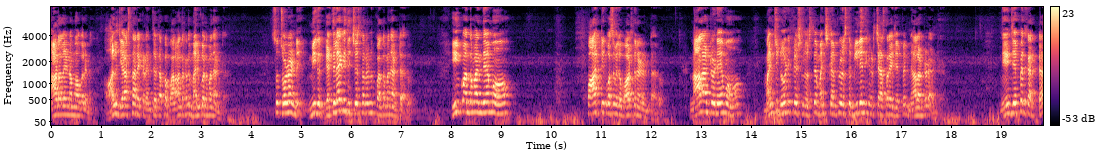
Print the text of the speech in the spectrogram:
ఆడలేనా మొగలేనా? వాళ్ళు చేస్తున్నారు ఇక్కడ అంతే తప్ప బలవంతంగా మరి కొంతమంది అంటారు. సో చూడండి మీకు గతిలేక ఇది చేస్తున్నారని కొంతమంది అంటారు. ఇంకొంతమంది ఏమో పార్టీ కోసం వీళ్ళు వాడుతున్నాడు అంటారు. నాలంటాడేమో మంచి నోటిఫికేషన్ వస్తే మంచి కంపెనీ వస్తే వీళ్ళెందుకు ఇక్కడ చేస్తారని చెప్పి నాలంటాడు అంటాడు. నేను చెప్పేది కరెక్టా?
